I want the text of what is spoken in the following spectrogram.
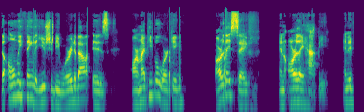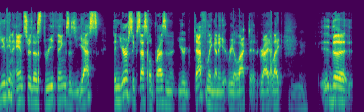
the only thing that you should be worried about is are my people working? Are they safe? And are they happy? And if you can answer those three things as yes then you're a successful president. You're definitely going to get reelected right? Like mm-hmm. the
